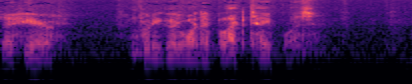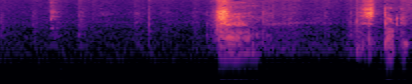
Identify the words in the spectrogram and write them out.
to here. Pretty good where that black tape was. And stuck it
